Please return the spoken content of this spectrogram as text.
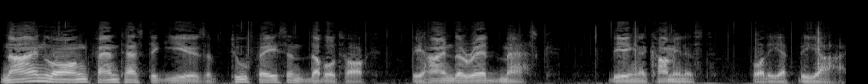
Nine long, fantastic years of two-face and double talk behind the red mask, being a communist for the FBI.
